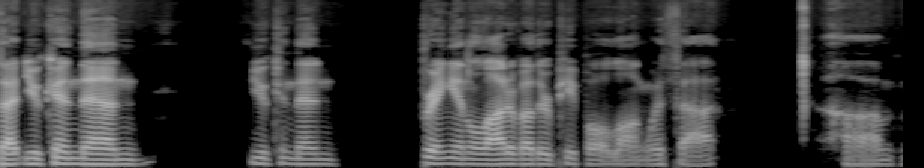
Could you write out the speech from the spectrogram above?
that you can then you can then bring in a lot of other people along with that um,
